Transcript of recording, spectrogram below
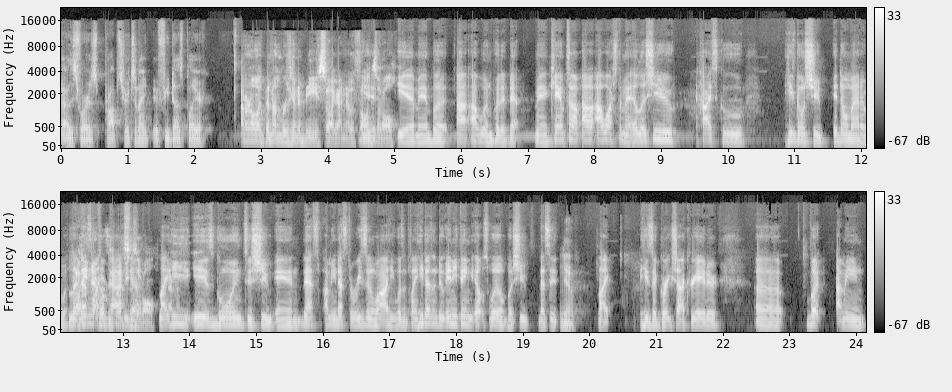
At least for his props here tonight, if he does play here. I don't know what the number is going to be, so I got no thoughts yeah, at all. Yeah, man, but I, I wouldn't put it that man. Cam Tom, I, I watched him at LSU high school. He's gonna shoot. It don't matter. Like, oh, that's he never passes at all. Like he, he is going to shoot, and that's I mean that's the reason why he wasn't playing. He doesn't do anything else well but shoot. That's it. Yeah. Like he's a great shot creator. Uh, but I mean,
